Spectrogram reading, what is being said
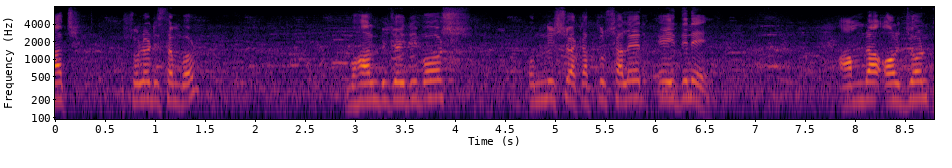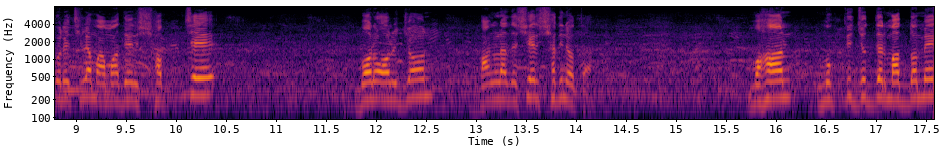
আজ ষোলো ডিসেম্বর, মহান বিজয় দিবস উনিশশো একাত্তর সালের এই দিনে আমরা অর্জন করেছিলাম আমাদের সবচেয়ে বড় অর্জন বাংলাদেশের স্বাধীনতা। মহান মুক্তিযুদ্ধের মাধ্যমে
